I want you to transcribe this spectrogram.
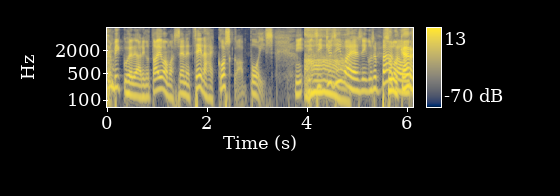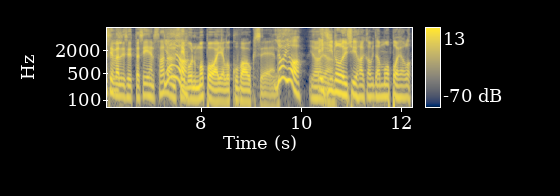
pikkuhiljaa niin kuin tajuamassa sen, että se ei lähde koskaan pois. Niin, niin si, kyllä siinä vaiheessa niin kuin se Päätalo... Sulla on kärsivällisyyttä siihen sadan Joo, joo. sivun mopoajelukuvaukseen. Joo, joo. Joo, ei joo. siinä ole siihen aikaan mitään mopoja ollut.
